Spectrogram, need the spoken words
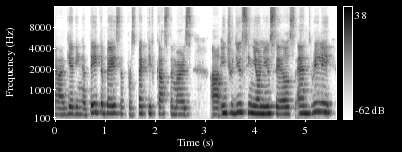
uh, getting a database of prospective customers, uh, introducing your new sales, and really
